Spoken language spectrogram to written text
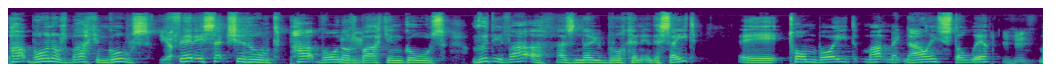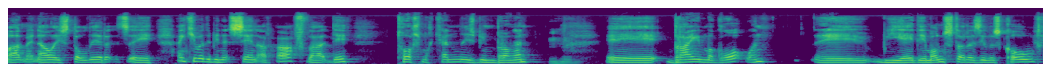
Pat Bonner's back in goals. Yep. Mm-hmm. 36 year old Pat Bonner's back in goals. Rudi Vata has now broken into the side. Uh, Tom Boyd, Mark McNally still there. Mm-hmm. Mark McNally's still there. It's, uh, I think he would have been at centre half that day. Tosh McKinlay's been brung in. Mm-hmm. Uh, Brian McLaughlin, wee Eddie Munster as he was called.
